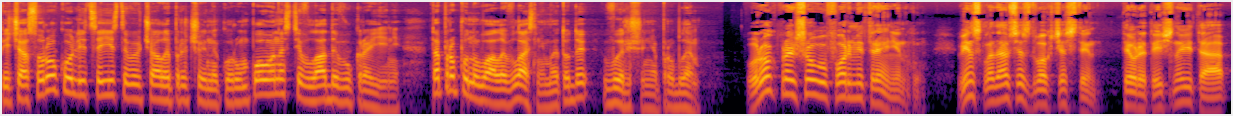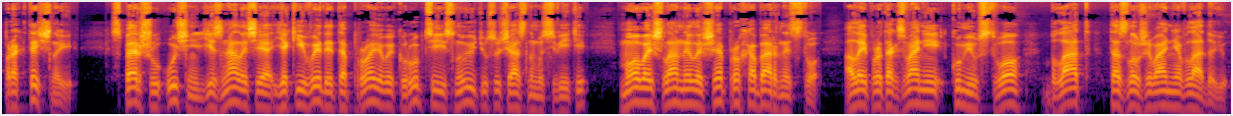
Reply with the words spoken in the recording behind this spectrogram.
Під час уроку ліцеїсти вивчали причини корумпованості влади в Україні та пропонували власні методи вирішення проблем. Урок пройшов у формі тренінгу. Він складався з двох частин теоретичної та практичної. Спершу учні дізналися, які види та прояви корупції існують у сучасному світі. Мова йшла не лише про хабарництво, але й про так звані кумівство, блат та зловживання владою.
